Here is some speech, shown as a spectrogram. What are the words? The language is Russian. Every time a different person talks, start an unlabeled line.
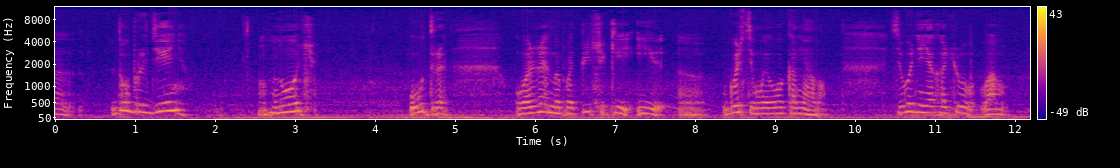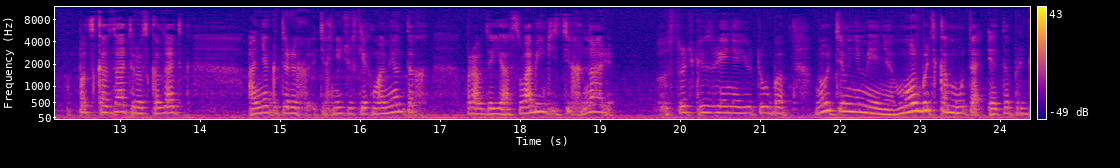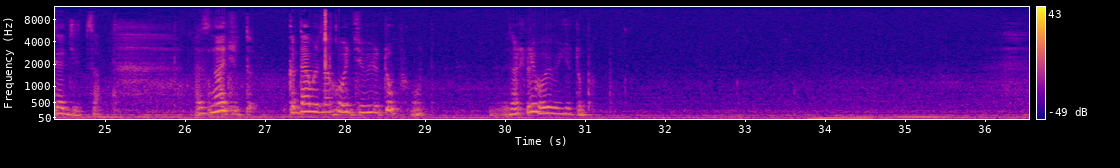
Э, добрый день, ночь, утро, уважаемые подписчики и э, гости моего канала. Сегодня я хочу вам подсказать, рассказать о некоторых технических моментах. Правда, я слабенький технарь с точки зрения Ютуба, но тем не менее, может быть, кому-то это пригодится. Значит, когда вы заходите в YouTube, вот, зашли вы в YouTube.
